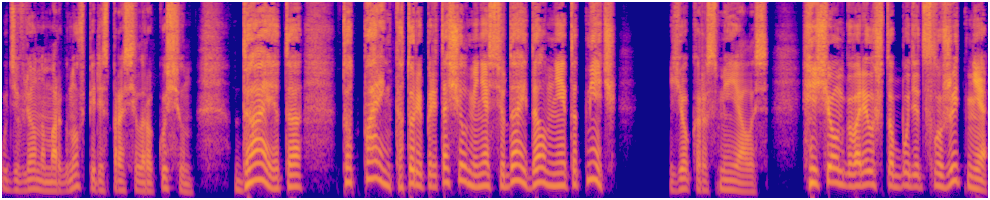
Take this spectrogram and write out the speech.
Удивленно моргнув, переспросил Ракусюн. «Да, это тот парень, который притащил меня сюда и дал мне этот меч». Йока рассмеялась. Еще он говорил, что будет служить мне,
